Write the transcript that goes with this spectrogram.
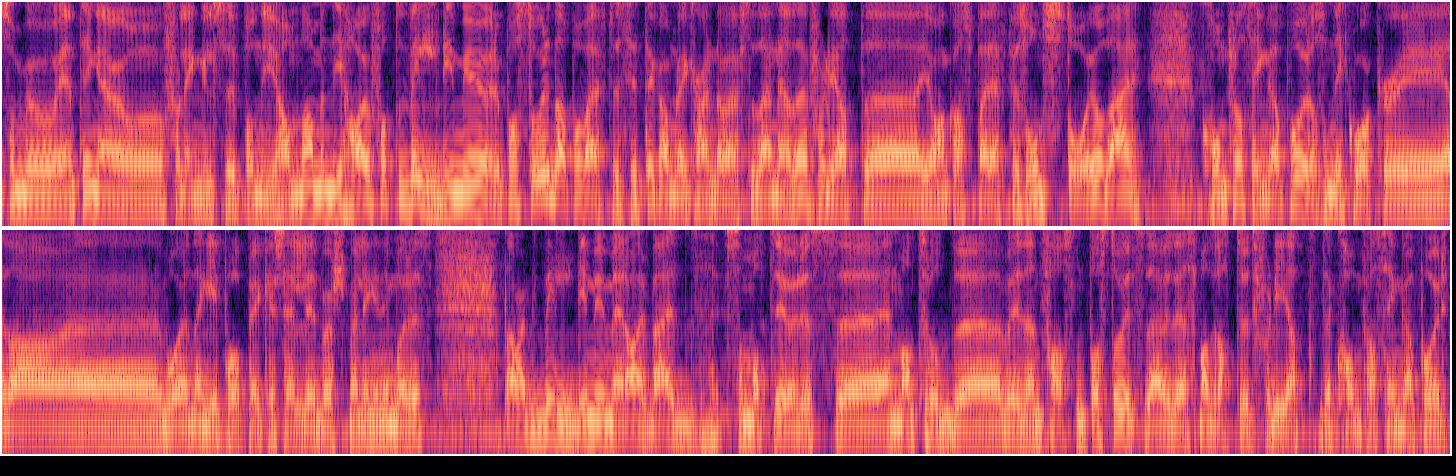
som jo en ting er jo forlengelser på Nyhamna, men de har jo fått veldig mye å gjøre på Stord, da, på verftet sitt, det gamle Kværner-verftet der nede. fordi at Johan Castberg FPSON står jo der. Kom fra Singapore, og som Nick Walker i da, Vår Energi påpeker selv i børsmeldingen i morges, det har vært veldig mye mer arbeid som måtte gjøres enn man trodde i den fasen på Stord. Så det er jo det som har dratt ut fordi at det kom fra Singapore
